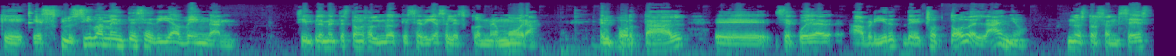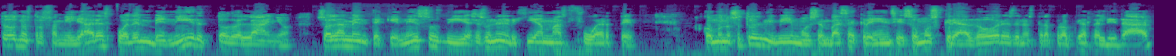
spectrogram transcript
que exclusivamente ese día vengan, simplemente estamos hablando de que ese día se les conmemora. El portal eh, se puede abrir, de hecho, todo el año. Nuestros ancestros, nuestros familiares pueden venir todo el año, solamente que en esos días es una energía más fuerte. Como nosotros vivimos en base a creencia y somos creadores de nuestra propia realidad,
